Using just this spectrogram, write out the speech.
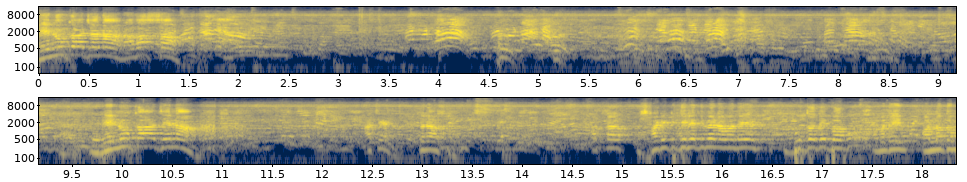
রেণুকা জানা রাধা রেণুকা জেনা। আছেন? চলে আসুন। আচ্ছা শাড়িটি তুলে দেবেন আমাদের বুদ্ধদেব বাবু, আমাদের অন্যতম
